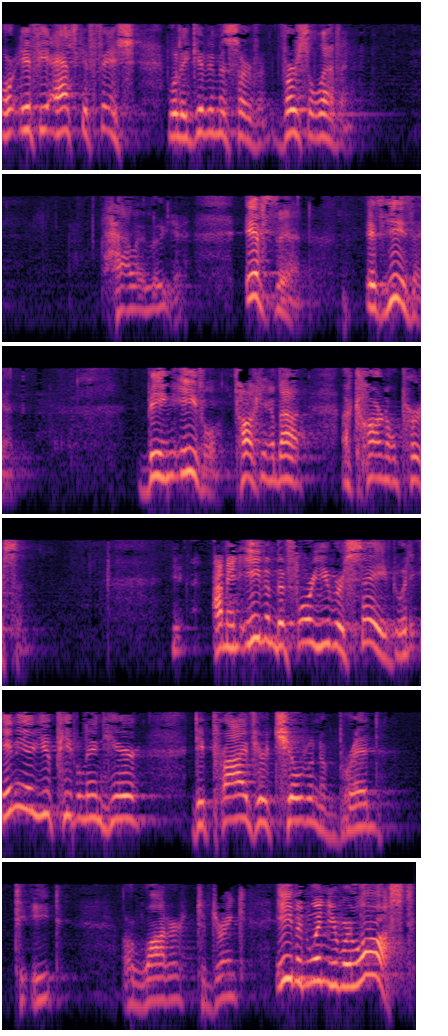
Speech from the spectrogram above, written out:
Or if he ask a fish, will he give him a servant? Verse 11. Hallelujah. If then, if ye then, being evil, talking about a carnal person. I mean, even before you were saved, would any of you people in here deprive your children of bread to eat or water to drink? Even when you were lost,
